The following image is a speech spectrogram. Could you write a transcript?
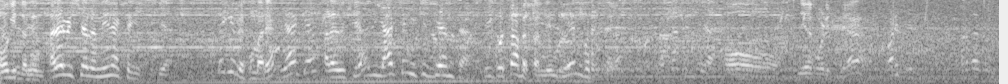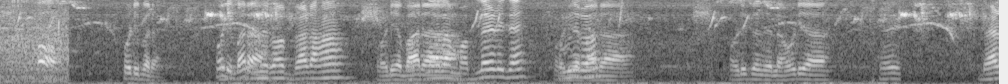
ಹೋಗಿತ್ತು ನೀನು? ಹಳೆ ವಿಷಯ ಎಲ್ಲ ನೀನ್ ತೆಗಿತಿದ್ಯಾ? ತೆಗಿಬೇಕು ಮರೆ ಯಾಕೆ? ಹಳೆ ವಿಷಯ? ಅದು ಯಾಕೆ ತೆಗಿತಿದ್ದೆ ಅಂತ? ಈಗ ಗೊತ್ತಾಗಬೇಕಲ್ಲ ನಿಂದು? ಏನು ಬರುತ್ತೆ ಓ ಹೊಡಿತೀಯಾ ಹೊಡಿ ಬರ ಹೊಡಿ ಬರ ಬೇಡ ಹಾ? ಹೊಡಿಯ ಬಾರ ಮೊದ್ಲೇ ಹೇಳಿದೆ ಹೊಡಿಯ ಬಾರ ಹೊಡಿತಂದಿಲ್ಲ ಹೊಡಿಯ. ಬೇಡ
